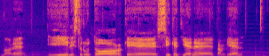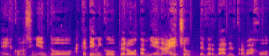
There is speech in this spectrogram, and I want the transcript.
¿vale? Y el instructor que sí que tiene también el conocimiento académico, pero también ha hecho de verdad el trabajo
